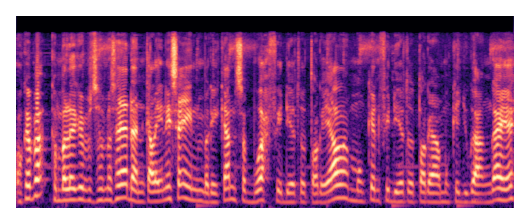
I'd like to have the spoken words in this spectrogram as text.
Oke Pak, kembali lagi bersama saya dan kali ini saya ingin memberikan sebuah video tutorial, mungkin video tutorial mungkin juga enggak ya,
